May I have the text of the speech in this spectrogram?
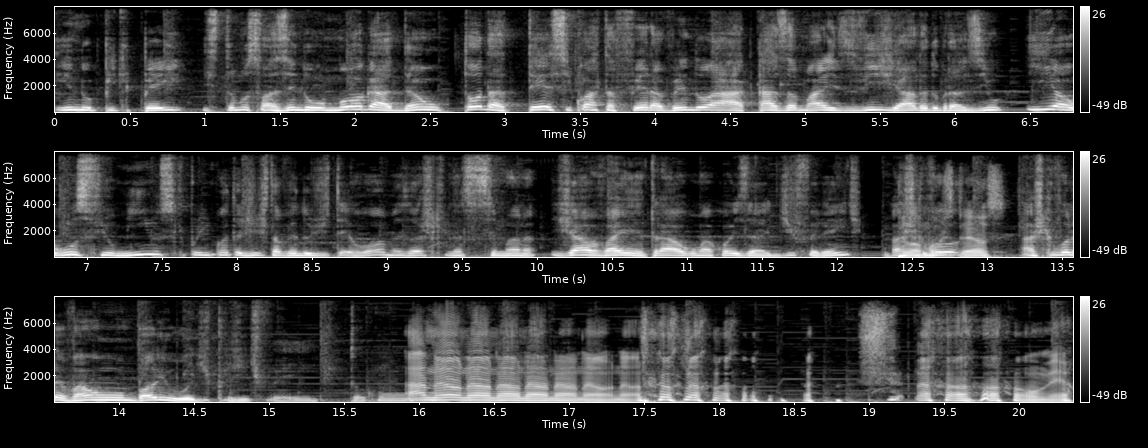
e no PicPay. Estamos fazendo o Morgadão toda terça e quarta-feira, vendo a casa mais vigiada do Brasil e alguns filminhos, que por enquanto a gente tá vendo de terror, mas eu acho que nessa semana já vai entrar alguma coisa diferente. Pelo acho que amor de Deus. Acho que vou levar um Bollywood pra gente ver, hein? Tô com... Ah, não, não, não, não, não, não, não, não, não. Não, meu.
